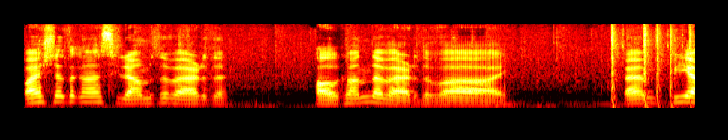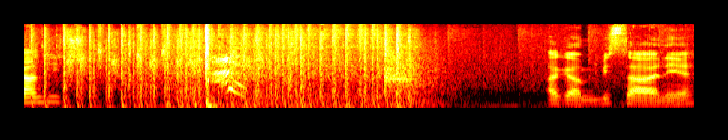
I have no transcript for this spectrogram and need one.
Başladık an silahımızı verdi. Kalkanı da verdi vay. Ben bir an hiç... Agam bir saniye.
